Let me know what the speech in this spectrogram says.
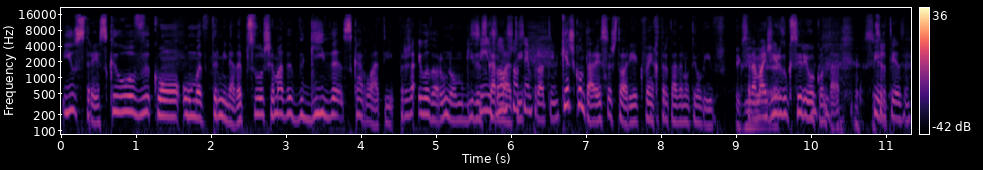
e o stress que houve com uma determinada pessoa chamada de Guida Scarlatti. Para já, eu adoro o nome, Guida sim, Scarlatti. Os nomes são sempre ótimos. Queres contar essa história que vem retratada no teu livro? Guida, será mais giro do que ser eu a contar. sim. Certeza.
